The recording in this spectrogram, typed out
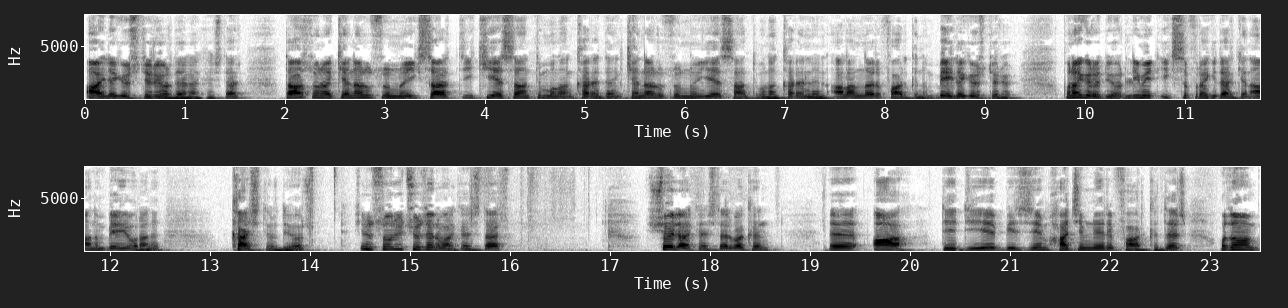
a ile gösteriyor değerli arkadaşlar. Daha sonra kenar uzunluğu x artı 2y santim olan kareden kenar uzunluğu y santim olan karelerin alanları farkını b ile gösteriyor. Buna göre diyor limit x sıfıra giderken a'nın b'ye oranı kaçtır diyor. Şimdi soruyu çözelim arkadaşlar. Şöyle arkadaşlar bakın e, a dediği bizim hacimleri farkıdır. O zaman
